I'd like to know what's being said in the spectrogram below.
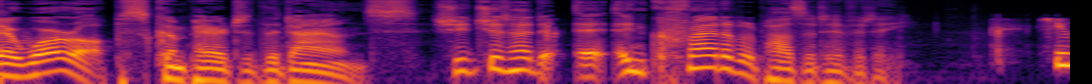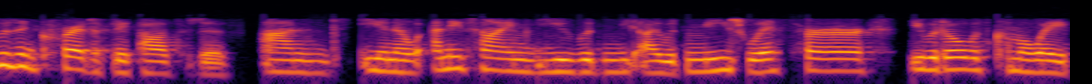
there were ups compared to the downs. She just had uh, incredible positivity. She was incredibly positive, and you know, anytime you would meet, I would meet with her, you would always come away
